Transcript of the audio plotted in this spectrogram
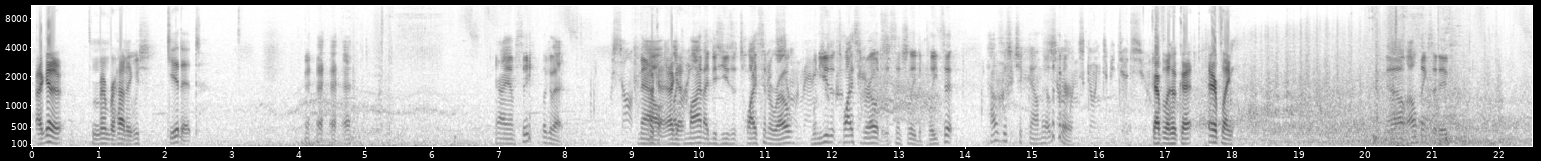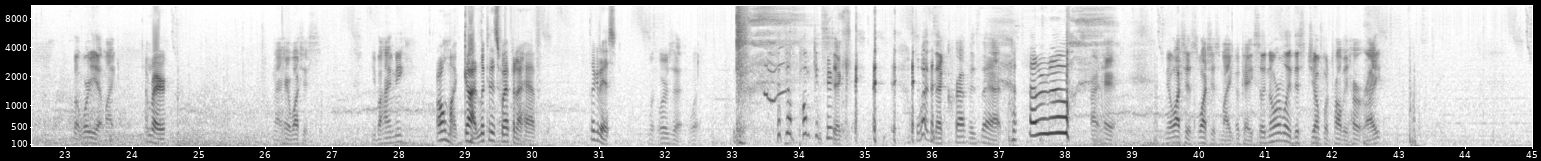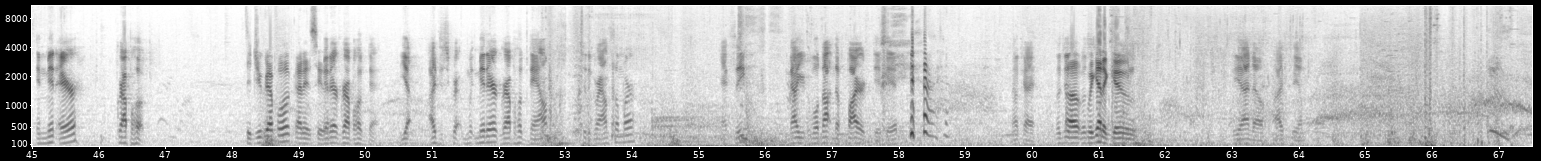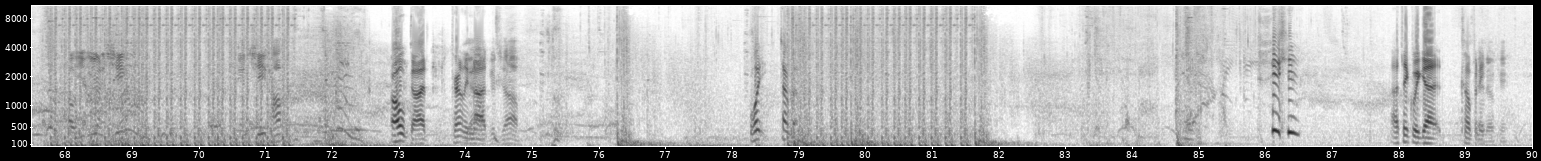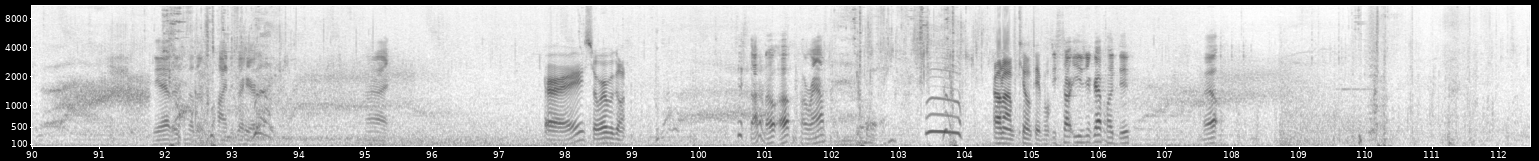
I got to remember how Hey, to we sh- get it. Here I am. See? Look at that. We saw him. Now, Okay, like got mine, I just use it twice in a row. When you use it twice in a row, it essentially depletes it. How's this chick down there? Look at her. Someone's going to be dead soon. Grappling hook at airplane. No, I don't think so, dude. But where are you at, Mike? I'm right here. Now, here, watch this. You behind me? Oh my god, look at this weapon I have. Look at this. Wh- Where's that? What? That's a pumpkin stick. what in the crap is that? I don't know. All right, here. Now watch this. Watch this, Mike. Okay, so normally this jump would probably hurt, right? In midair, grapple hook. Did you grapple hook? I didn't see that. Midair, grapple hook down. Yep, I just gra- mi- midair, grapple hook down to the ground somewhere. And see, now you're well, not in the fire, dickhead. Okay. Let's just, Uh, let's- we got a goon. Yeah, I know. I see him. Oh, you, you're gonna cheat? You gonna cheat, huh? Oh god, apparently Yeah, not. Good job. What? Talk about. I think we got company. Okay, okay. Yeah, there's another behind us right here. Alright. Alright, so where are we going? Just, I don't know, up, around. Oh no, I'm killing people. You start using your grapple hook, dude. Well,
